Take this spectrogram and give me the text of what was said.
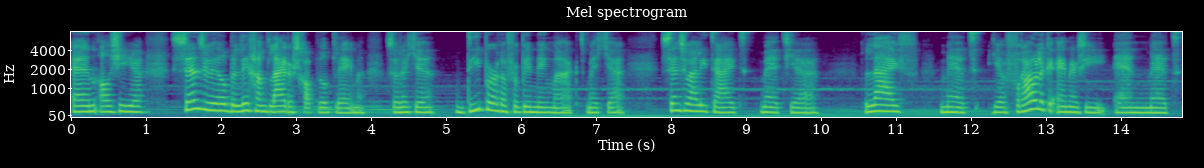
En als je je sensueel belichaamd leiderschap wilt claimen, zodat je diepere verbinding maakt met je sensualiteit, met je lijf met je vrouwelijke energie en met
